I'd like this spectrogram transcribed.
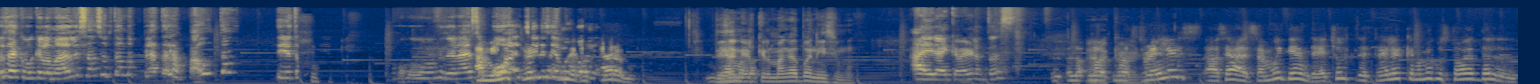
O sea, como que los madres le están soltando plata a la pauta. Y yo ¿Cómo funciona eso? A mí oh, me. Dice Daniel que el manga es buenísimo. Ah, hay que verlo entonces. los trailers, o sea, están muy bien. De hecho, el, trailer que no me gustó es del,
